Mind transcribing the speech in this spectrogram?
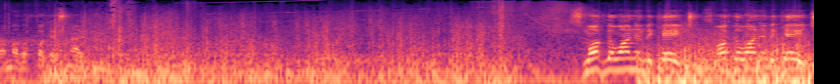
That motherfucker sniped me. Smoke the one in the cage. Smoke the one in the cage.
